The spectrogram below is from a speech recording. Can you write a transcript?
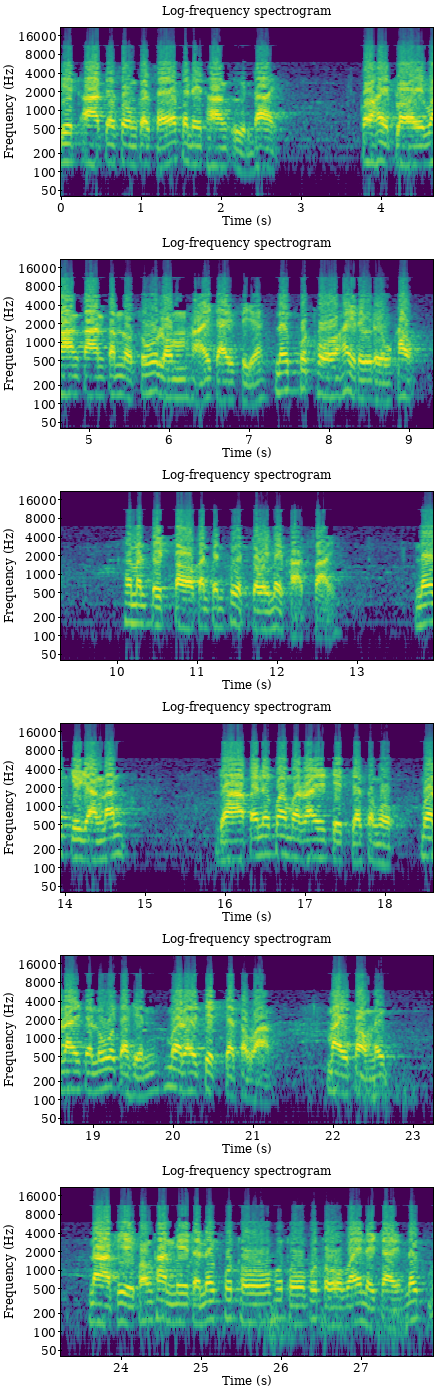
จิตอาจจะส่งกระแสไปในทางอื่นได้ ก็ให้ปล่อยวางการกำหนดรู้ลมหายใจเสียเลิกพุทโธให้เร็วๆเข้า ให้มันติดต่อกันเป็นเพื่อโดยไม่ขาดสายเลิกอยู่อย่างนั้น อย่าไปนึกว่าเมื่อไรจิตจะสงบ เมื่อไรจะรู้จะเห็น เมื่อไรจิตจะสว่าง ไม่ต้องนึก หน้าที่ของท่านมีแต่นึกพุโทโธพุโทโธพุโทโธไว้ในใจนึกเ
